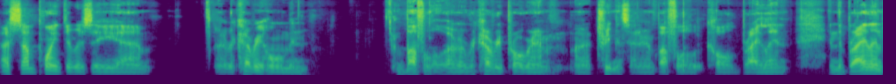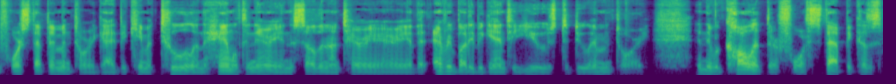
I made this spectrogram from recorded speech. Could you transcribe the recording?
At some point, there was a, um, a recovery home in Buffalo, a recovery program uh, treatment center in Buffalo called Brylin. And the Brylin four step inventory guide became a tool in the Hamilton area, in the southern Ontario area, that everybody began to use to do inventory. And they would call it their fourth step because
